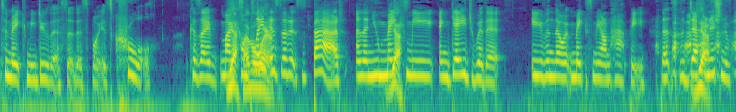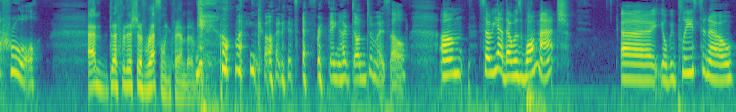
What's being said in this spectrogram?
to make me do this at this point. It's cruel because I my Yes, complaint is that it's bad, and then you make Yes. me engage with it, even though it makes me unhappy. That's the definition of cruel. and definition of wrestling fandom. oh my god, it's everything I've done to myself. Um, so yeah, there was one match. Uh, you'll be pleased to know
